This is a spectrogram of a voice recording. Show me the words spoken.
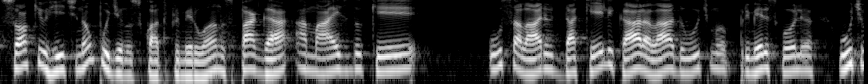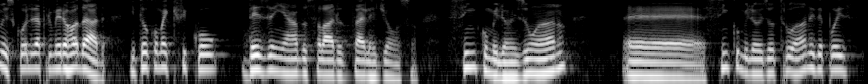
só que o Heat não podia, nos quatro primeiros anos, pagar a mais do que o salário daquele cara lá do último primeira escolha, última escolha da primeira rodada. Então como é que ficou desenhado o salário do Tyler Johnson? 5 milhões um ano, é, 5 milhões outro ano e depois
